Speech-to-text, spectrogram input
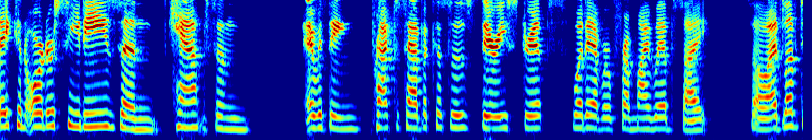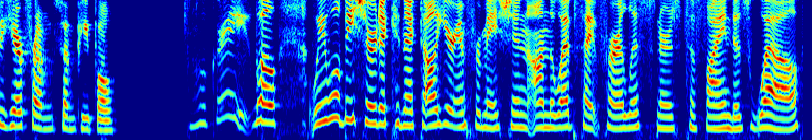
They can order CDs and camps and everything, practice abacuses, theory strips, whatever from my website. So I'd love to hear from some people. Oh, great. Well, we will be sure to connect all your information on the website for our listeners to find as well.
